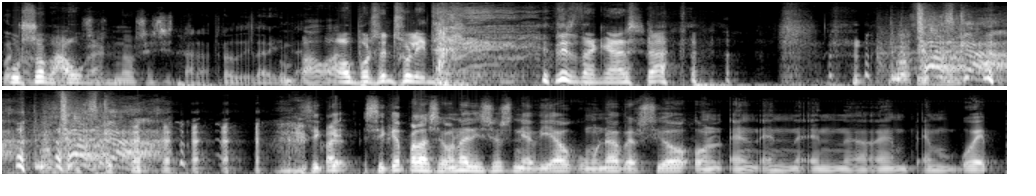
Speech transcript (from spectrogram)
Curso no, sé, Vaughan. no sé si estarà traduït, la veritat. O pots fer en solitari des de casa. Sí que, sí que per la segona edició n'hi havia com una versió on, en, en, en, en, en web.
